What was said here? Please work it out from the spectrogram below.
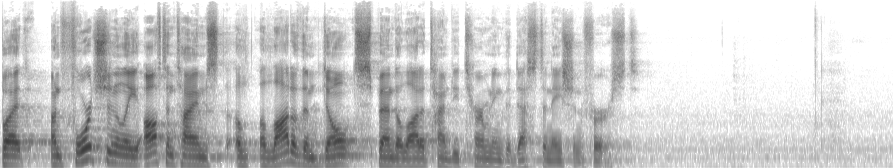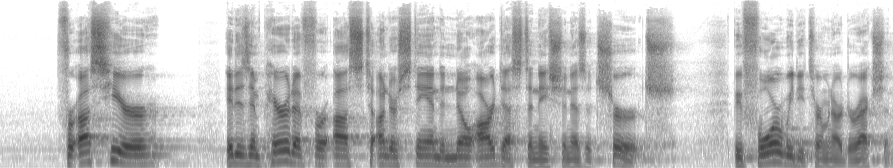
But unfortunately, oftentimes, a, a, lot of them don't spend a lot of time determining the destination first. For us here, it is imperative for us to understand and know our destination as a church before we determine our direction.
